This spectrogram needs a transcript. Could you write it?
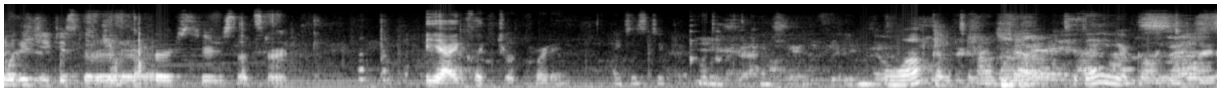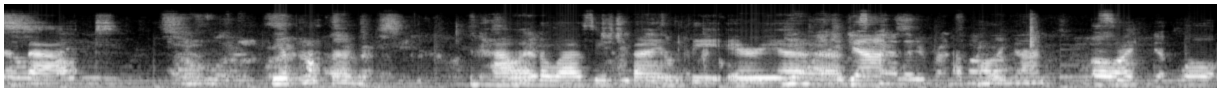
What did you just go to there first? You're just let's start. Yeah, I clicked recording. I just took the photos. I can share anything. You can. Welcome to my show. Today you're going to learn about the apothem and how it allows you to find the area of just kind of let it run a for a moment. polygon. Oh, I, well,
